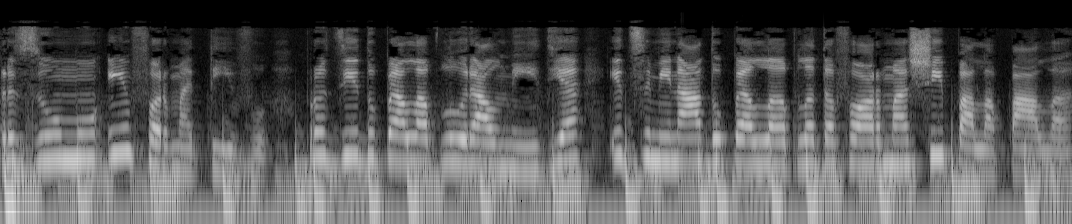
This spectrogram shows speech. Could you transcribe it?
Resumo informativo, produzido pela Plural Mídia e disseminado pela plataforma Chipalapala.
